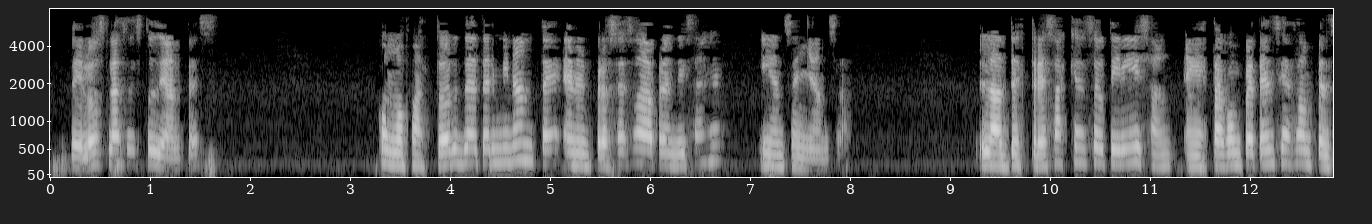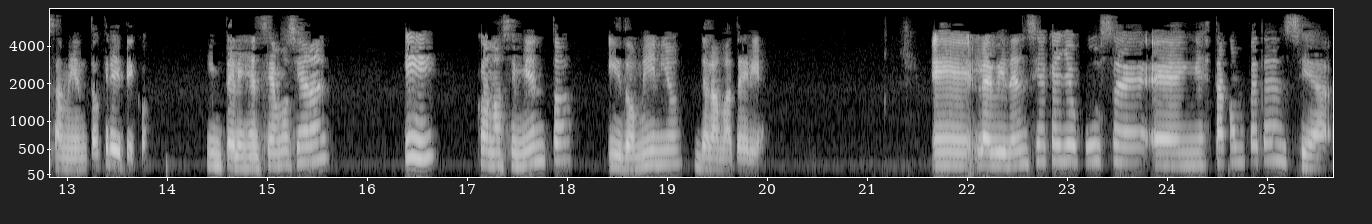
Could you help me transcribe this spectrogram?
de los las estudiantes como factor determinante en el proceso de aprendizaje y enseñanza. Las destrezas que se utilizan en esta competencia son pensamiento crítico, inteligencia emocional y conocimiento y dominio de la materia. Eh, la evidencia que yo puse en esta competencia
